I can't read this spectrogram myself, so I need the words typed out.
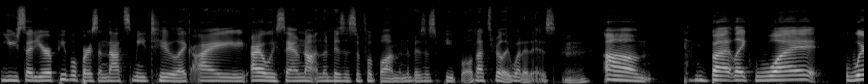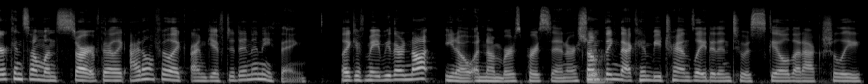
you said you're a people person that's me too like i i always say i'm not in the business of football i'm in the business of people that's really what it is. Mhm. um but like what where can someone start if they're like i don't feel like i'm gifted in anything like if maybe they're not you know a numbers person or Sure. something that can be translated into a skill that actually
